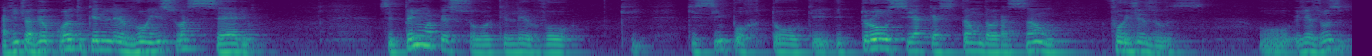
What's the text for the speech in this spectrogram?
a gente vai ver o quanto que ele levou isso a sério. Se tem uma pessoa que levou, que, que se importou, que e trouxe a questão da oração, foi Jesus. O Jesus,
